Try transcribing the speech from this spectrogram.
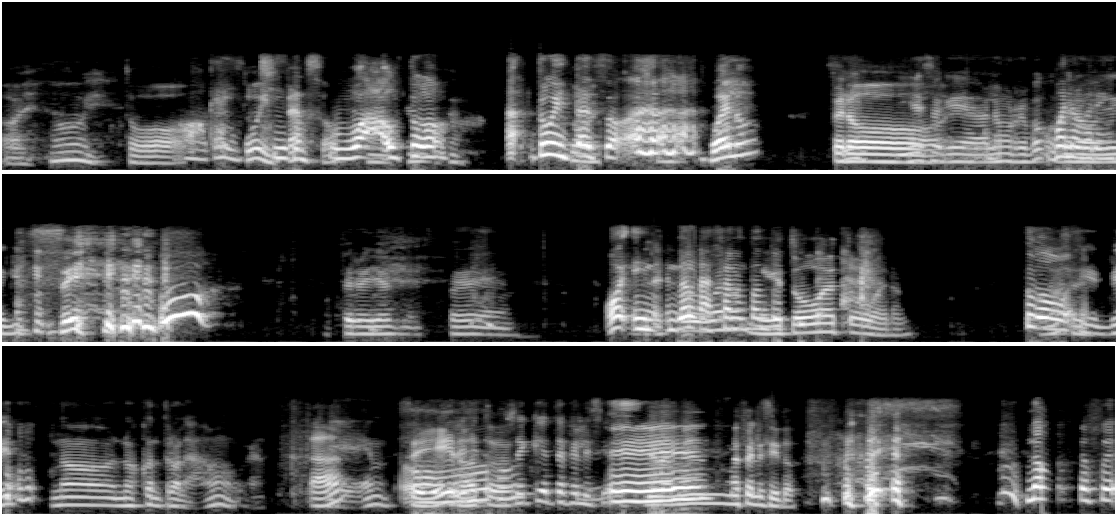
Ay, estuvo, intenso. Wow, estuvo. Ah, tú intenso. Bueno, pero. y eso que hablamos re poco. Bueno, pero, sí. Uh. pero yo. Pues, Hoy, y no lanzaron bueno, tanto. Estuvo bueno, estuvo bueno. Estuvo no, bueno. sí, no nos controlamos, weón. ¿Ah? Bien. Sí, de Oh. hecho. Sé que te felicito. Yo Eh, también me felicito. no, fe-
